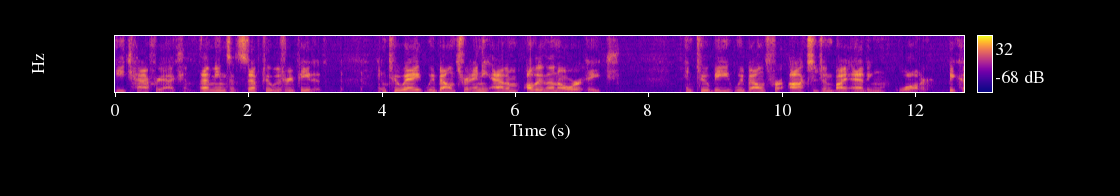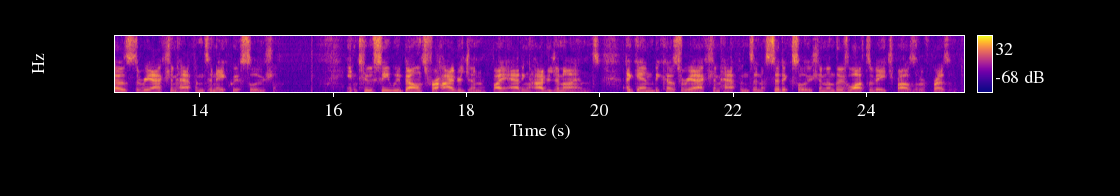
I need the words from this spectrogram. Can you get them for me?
each half reaction. That means that step two is repeated. In 2A, we balance for any atom other than O or H. In 2B, we balance for oxygen by adding water, because the reaction happens in aqueous solution. In 2C, we balance for hydrogen by adding hydrogen ions, again because the reaction happens in acidic solution and there's lots of H positive present.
